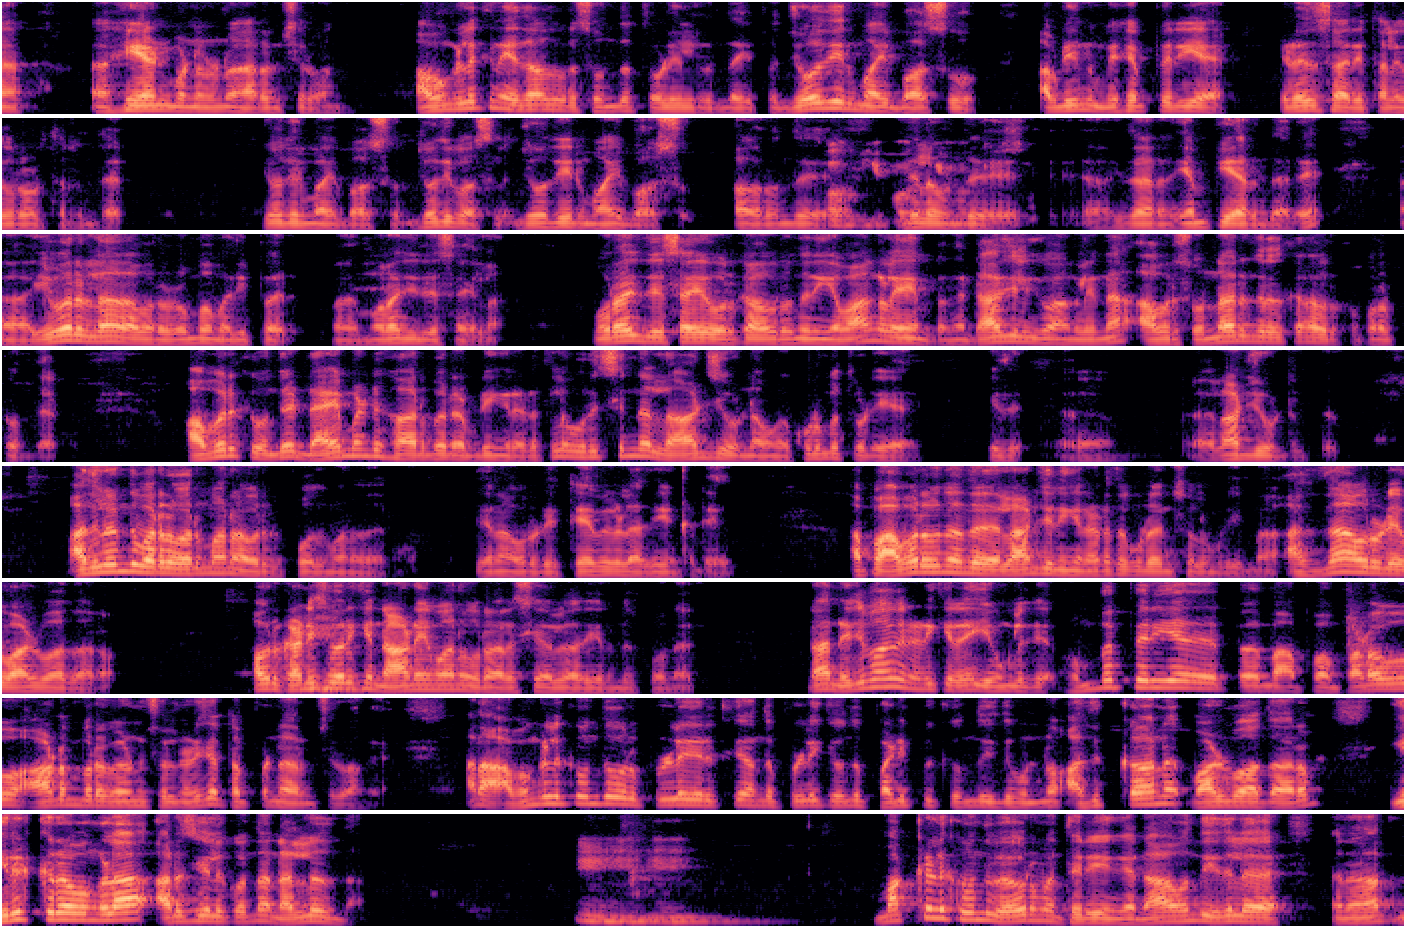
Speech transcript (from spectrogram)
ஹேன் பண்ணணும்னு ஆரம்பிச்சிருவாங்க. அவங்களுக்குன்னு ஏதாவது ஒரு சொந்த தொழில் இருந்தா இப்ப ஜோதிர்மாய் பாசு அப்படின்னு மிகப்பெரிய இடதுசாரி தலைவர் ஒருத்தர் இருந்தார். ஜோதிர்மாய் பாசு ஜோதி பாசுல ஜோதிர்மாய் பாசு. அவர் வந்து இதுல வந்து இதா எம்பியா இருந்தாரு. இவரெல்லாம் அவரை ரொம்ப மதிப்பார். மொராஜி தேசாய் எல்லாம் மொராஜி தேசாய் ஒருக்கு அவர் வந்து நீங்க வாங்கலேன் இப்ப டார்ஜிலிங் வாங்கலைன்னா அவர் சொன்னாருங்கிறதுக்காக அவருக்கு புறப்பட்டு வந்தார். அவருக்கு வந்து டைமண்ட் ஹார்பர் அப்படிங்கிற இடத்துல ஒரு சின்ன லாட்ஜி ஒன்று அவங்க குடும்பத்துடைய இது லாட்ஜி ஒன்று இருந்தது அதுல இருந்து வர்ற வருமானம் அவருக்கு போதுமானதா இருக்கும். ஏன்னா அவருடைய தேவைகள் அதிகம் கிடையாது. அப்ப அவர் வந்து அந்த லாட்ஜை நீங்க நடத்தக்கூடாதுன்னு சொல்ல முடியுமா? அதுதான் அவருடைய வாழ்வாதாரம். அவர் கடைசி. வரைக்கும் நாணயமான ஒரு அரசியல்வாதி இருந்து போனார். நான் நிஜமாவே நினைக்கிறேன் இவங்களுக்கு ரொம்ப பெரிய ப- ம- ப- படவும் ஆடம்பரம் வேணும்னு சொல்லி நினைச்சா தப்புன்னு ஆரம்பிச்சிருவாங்க. ஆனா அவங்களுக்கு வந்து ஒரு பிள்ளை இருக்கு அந்த பிள்ளைக்கு வந்து படிப்புக்கு வந்து இது பண்ணும் அதுக்கான வாழ்வாதாரம் இருக்கிறவங்களா அரசியலுக்கு வந்தா நல்லதுதான். ம் ம் மக்களுக்கு வந்து விவரமா தெரியுங்க. நான் வந்து இதுல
